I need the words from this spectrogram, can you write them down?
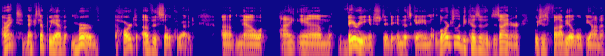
All right, next up we have Merv, the Heart of the Silk Road. Um, now, I am very interested in this game, largely because of the designer, which is Fabio Lopiano.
